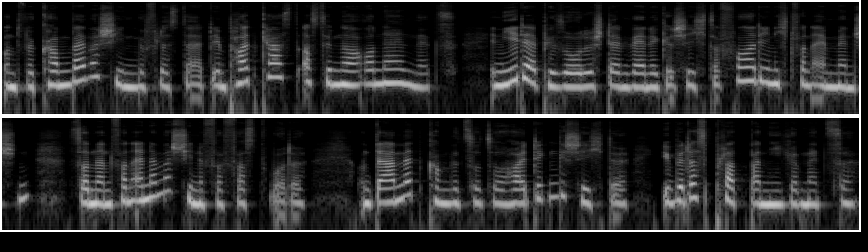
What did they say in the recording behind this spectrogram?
und willkommen bei Maschinengeflüster, dem Podcast aus dem neuronellen Netz. In jeder Episode stellen wir eine Geschichte vor, die nicht von einem Menschen, sondern von einer Maschine verfasst wurde. Und damit kommen wir zur, zur heutigen Geschichte über das Plotbunny-Gemetzel.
